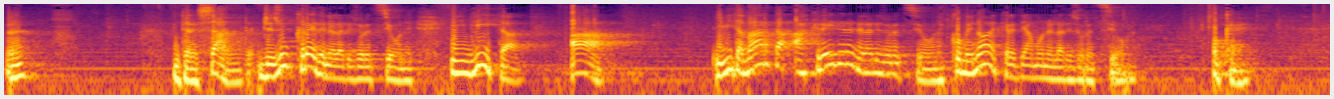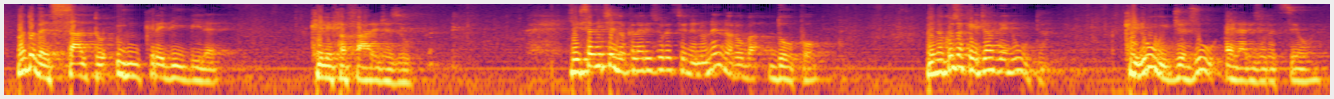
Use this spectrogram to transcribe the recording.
Eh? Interessante. Gesù crede nella risurrezione, invita, a, invita Marta a credere nella risurrezione, come noi crediamo nella risurrezione. Ok. Ma dov'è il salto incredibile che le fa fare Gesù? Gli sta dicendo che la risurrezione non è una roba dopo, ma è una cosa che è già avvenuta, che lui, Gesù, è la risurrezione.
